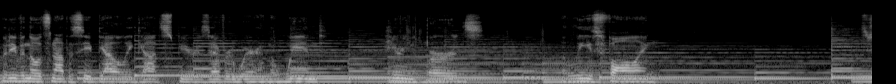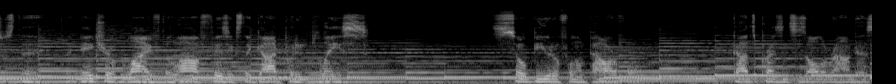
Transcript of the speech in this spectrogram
But even though it's not the Sea of Galilee, God's Spirit is everywhere in the wind, hearing the birds, the leaves falling. It's just the, the nature of life, the law of physics that God put in place. It's so beautiful and powerful. God's presence is all around us.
